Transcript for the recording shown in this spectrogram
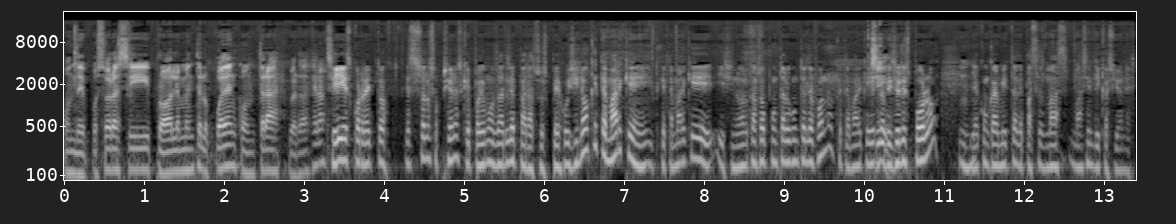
donde pues ahora sí probablemente lo pueda encontrar, ¿verdad, Gerard? Sí, es correcto. Esas son las opciones que podemos darle para su espejo. Y si no, que te marque, que te marque, y si no alcanzó a apuntar algún teléfono, que te marque Sí. Tradiciones Polo, ya con Carmita le pases más, más indicaciones.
